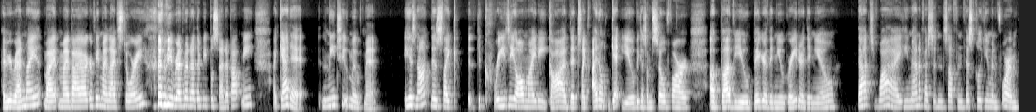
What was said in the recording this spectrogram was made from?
Have you read my my my biography, my life story? Have you read what other people said about me? I get it. The Me Too movement. He's not this like the crazy almighty God that's like, I don't get you because I'm so far above you, bigger than you, greater than you. That's why he manifested himself in physical human form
